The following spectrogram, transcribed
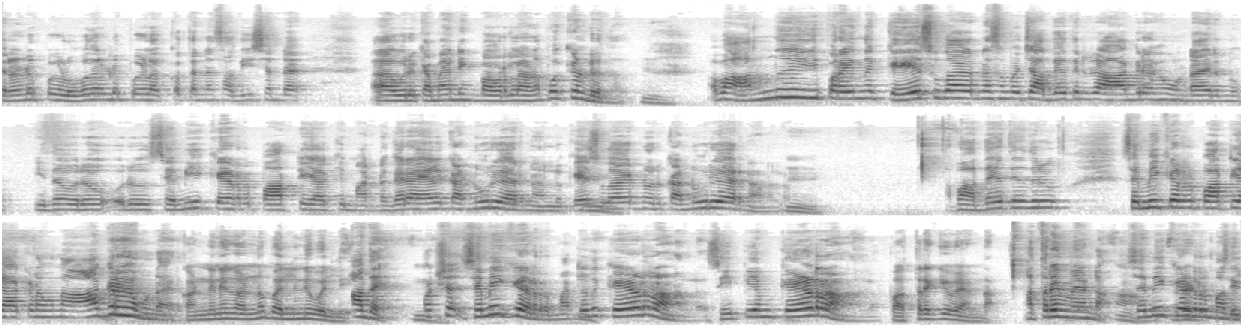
തിരഞ്ഞെടുപ്പുകൾ ഉപതെരഞ്ഞെടുപ്പുകളൊക്കെ തന്നെ സതീശന്റെ ഒരു കമാൻഡിങ് പവറിലാണ് പൊയ്ക്കൊണ്ടിരുന്നത്. അപ്പോൾ അന്ന് ഈ പറയുന്ന കെ സുധാകരനെ സംബന്ധിച്ച് അദ്ദേഹത്തിന് ഒരു ആഗ്രഹം ഉണ്ടായിരുന്നു. ഇത് ഒരു ഒരു സെമി കേഡർ പാർട്ടിയാക്കി മാറ്റണം. കാര്യം അയാൾ കണ്ണൂരുകാരനാണല്ലോ. കെ. സുധാകരൻ ഒരു കണ്ണൂരുകാരനാണല്ലോ. അപ്പൊ അപ്പോൾ അദ്ദേഹത്തിന് ഇതൊരു സെമി കേഡർ പാർട്ടി ആക്കണമെന്ന് ആഗ്രഹമുണ്ടായിരുന്നു കണ്ണിന് കണ്ണ് പല്ലിന് പല്ലി. അതെ. പക്ഷെ സെമി കേഡർ മറ്റത് കേഡറാണല്ലോ സി പി എം കേഡറാണല്ലോ ആണല്ലോ. അത്രയ്ക്ക് വേണ്ട. അത്രയും വേണ്ട. സെമി കേഡർ മതി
